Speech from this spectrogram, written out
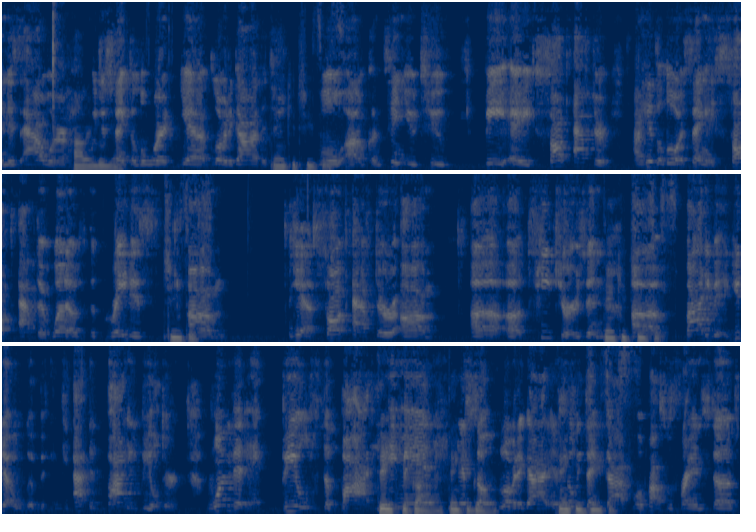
in this hour. Hallelujah. We just thank the Lord. Yeah, glory to God that Thank you, Jesus. will um, continue to be a sought after. I hear the Lord saying a sought after one of the greatest. Jesus. Um, yeah, sought after um, uh, uh, teachers and Thank you, uh, Jesus. body, you know, bodybuilder, one that builds the body. Thank you, Amen. God. Thank and you, so, God. glory to God. And Thank so we you, thank Jesus. God for Apostle Fran Stubbs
